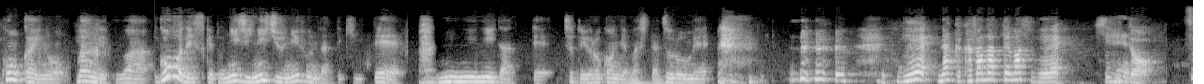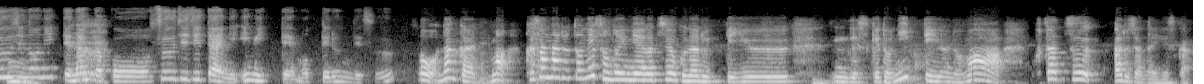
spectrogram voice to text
今回の満月は午後ですけど2時22分だって聞いて、あ、222だって、ちょっと喜んでました、ゾロ目。ね、なんか重なってますね、不思議と。数字の2ってなんかこう、数字自体に意味って持ってるんです？そう、なんか、まあ、重なるとね、その意味合いが強くなるっていうんですけど、2っていうのは、2つあるじゃないですか。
